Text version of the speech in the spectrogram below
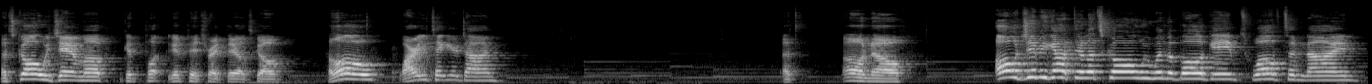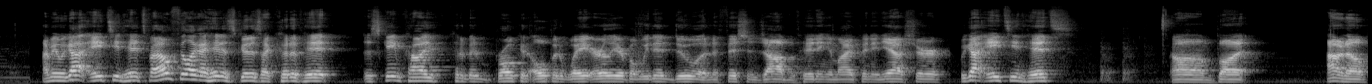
Let's go. We jam him up. Good, good pitch right there. Let's go. Hello? Why are you taking your time? That's... Oh, no. Oh, Jimmy got there. Let's go. We win the ball game 12 to 9. I mean, we got 18 hits, but I don't feel like I hit as good as I could have hit this game probably could have been broken open way earlier, but we didn't do an efficient job of hitting, in my opinion. Yeah, sure. We got 18 hits, um, but I don't know.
